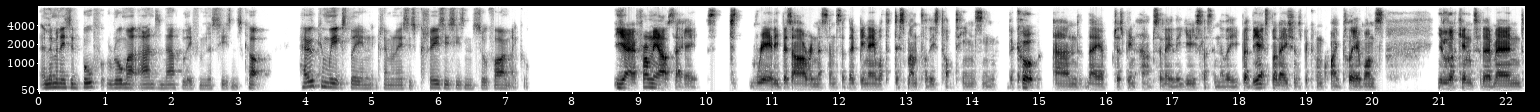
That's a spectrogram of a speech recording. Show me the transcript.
eliminated both Roma and Napoli from this season's cup. How can we explain Cremonese's crazy season so far, Michael? Yeah, from the outset, it's just really bizarre in the sense that they've been able to dismantle these top teams in the cup and they have just been absolutely useless in the league. But the explanations become quite clear once you look into them. And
